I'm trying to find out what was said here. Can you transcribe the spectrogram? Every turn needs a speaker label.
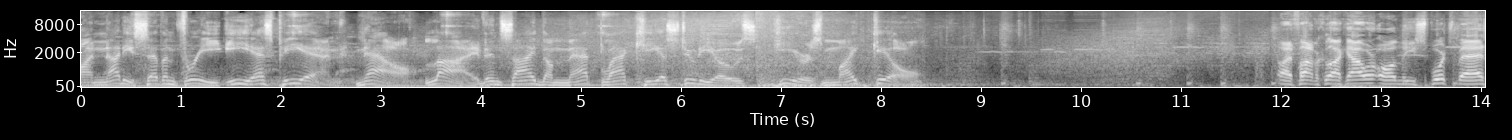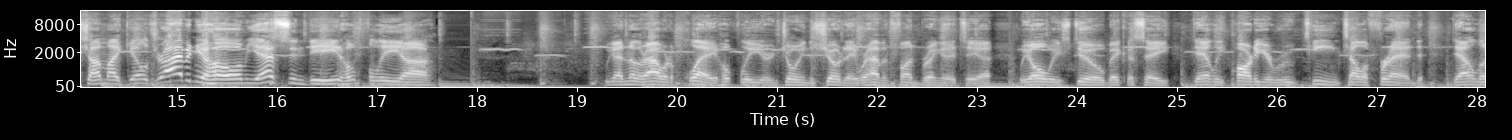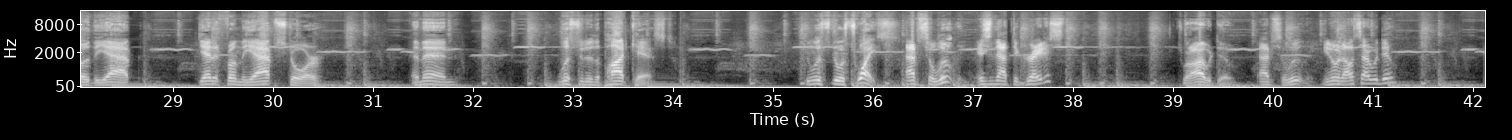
Speaker 1: on 97.3 ESPN. Now, live inside the Matt Blatt Kia Studios, here's Mike Gill.
Speaker 2: All right, five o'clock hour on the Sports Bash. I'm Mike Gill, driving you home. Yes, indeed. Hopefully, uh, we got another hour to play. Hopefully, you're enjoying the show today. We're having fun bringing it to you. We always do. Make us a daily part of your routine. Tell a friend. Download the app. Get it from the App Store, and then listen to the podcast. You can listen to us twice.
Speaker 3: Absolutely. Isn't that the greatest?
Speaker 2: That's what I would do.
Speaker 3: Absolutely. You know what else I would do?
